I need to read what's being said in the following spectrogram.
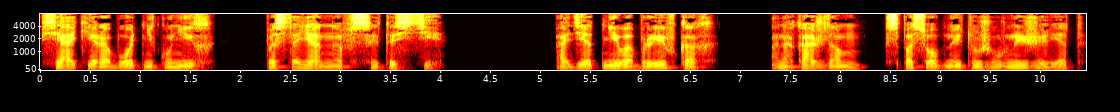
Всякий работник у них постоянно в сытости, одет не в обрывках, а на каждом способный тужурный жилет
